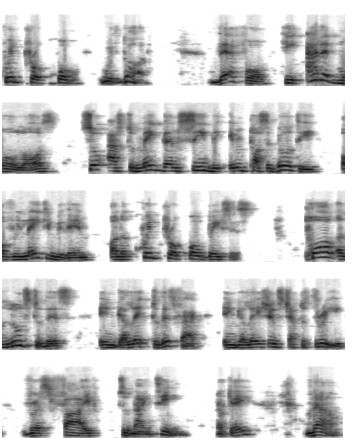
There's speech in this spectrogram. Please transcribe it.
quid pro quo with God. Therefore, he added more laws so as to make them see the impossibility of relating with him on a quid pro quo basis. Paul alludes to this in Gal- to this fact in Galatians chapter 3, verse 5 to 19. Okay? Now,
